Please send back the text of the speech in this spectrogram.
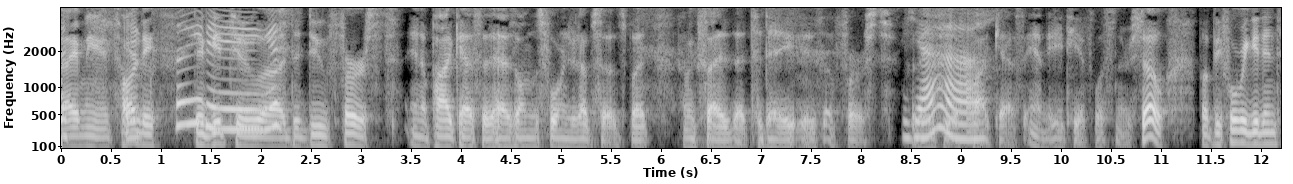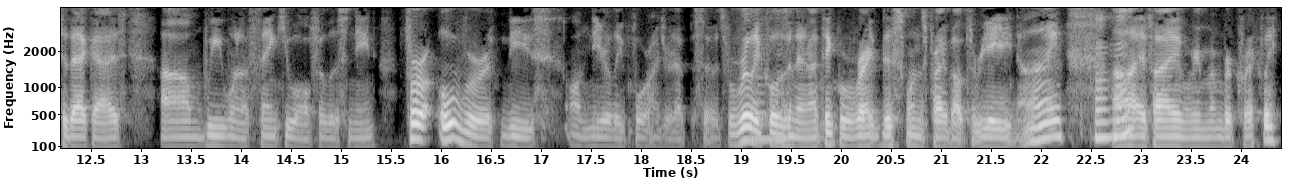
I mean, it's hard to, to get to uh, to do first in a podcast that has almost 400 episodes, but I'm excited that today is a first for yeah. the ATF podcast and the ATF listeners. So, but before we get into that, guys, um, we want to thank you all for listening for over these on nearly 400 episodes. We're really mm-hmm. closing in. I think we're right. This one's probably about 389, mm-hmm. uh, if I remember correctly.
